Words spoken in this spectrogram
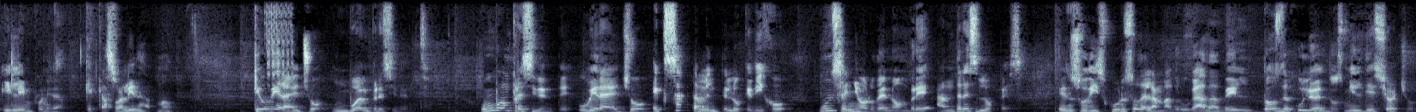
y la impunidad. Qué casualidad, ¿no? ¿Qué hubiera hecho un buen presidente? Un buen presidente hubiera hecho exactamente lo que dijo un señor de nombre Andrés López en su discurso de la madrugada del 2 de julio del 2018,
